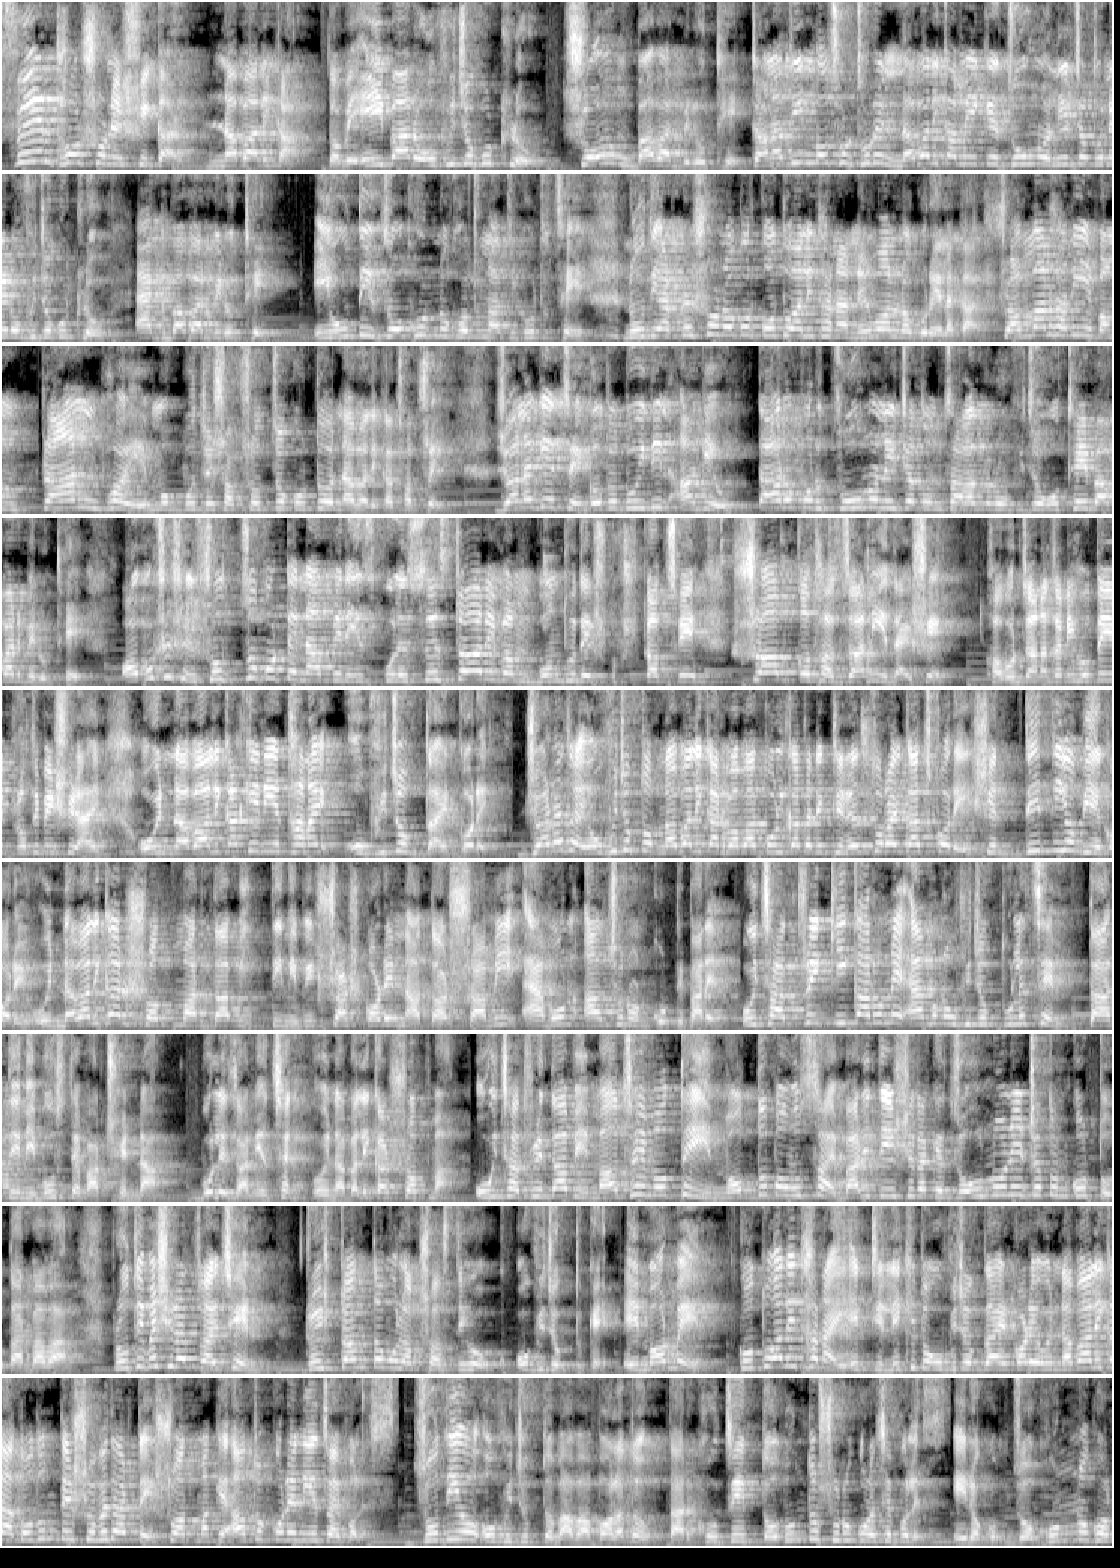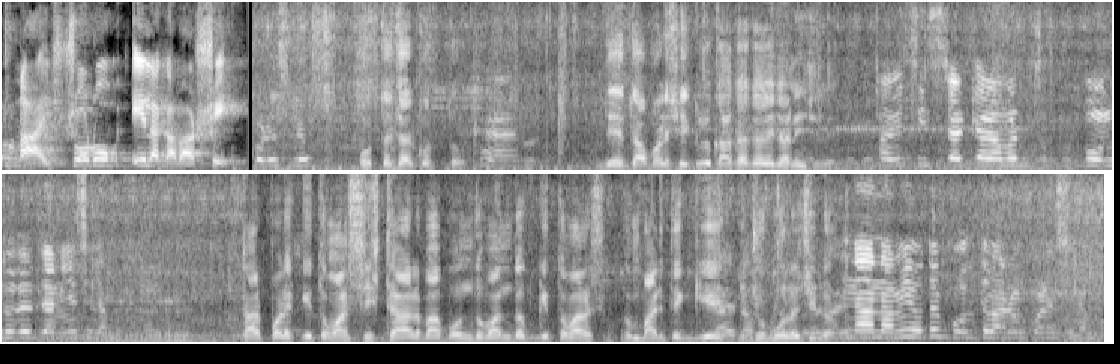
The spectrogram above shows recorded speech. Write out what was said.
ফের ধর্ষণের শিকার নাবালিকা। তবে এইবার অভিযোগ উঠল, স্বয়ং বাবার বিরুদ্ধে। টানা তিন বছর ধরে নাবালিকা মেয়েকে যৌন নির্যাতনের অভিযোগ উঠল এক বাবার বিরুদ্ধে। এই অতি জঘন্য ঘটনাটি ঘটেছে নদিয়া কৃষ্ণনগর কোতোয়ালি থানা নির্মলনগর এলাকা। সম্মানহানি এবং প্রাণ ভয়ে মুখ বুজে সব সহ্য করত নাবালিকা ছাত্রী। জানা গিয়েছে, গত দুই দিন আগেও তার উপর যৌন নির্যাতন চালানোর অভিযোগ ওঠে বাবার বিরুদ্ধে। অবশেষে সহ্য করতে না পেরে স্কুলের সিস্টার এবং বন্ধুদের কাছে সব কথা জানিয়ে দেয় সে। খবর জানাজানি হতেই প্রতিবেশীরাই ওই নাবালিকাকে নিয়ে থানায় অভিযোগ দায়ের করে। জানা যায়, অভিযুক্ত নাবালিকার বাবা কলকাতার একটি রেস্তোরাঁয় কাজ করে, সে দ্বিতীয় বিয়ে করে। ওই নাবালিকার সৎমার দাবি, তিনি বিশ্বাস করেন না তার স্বামী এমন আচরণ করতে পারেন। ওই ছাত্রী কি কারণে এমন অভিযোগ তুলেছেন তা তিনি বুঝতে পারছেন না। বলে জানিয়েছেন ওই নাবালিকার সৎমা। ওই ছাত্রীর দাবি মাঝে মধ্যেই মদ্যপ অবস্থায় বাড়িতে এসে তাকে যৌন নির্যাতন করত তার বাবা। প্রতিবেশীরা চাইছেন দৃষ্টান্তমূলক শাস্তি হোক অভিযুক্তকে। এই মর্মে কোতোয়ালি থানায় একটি লিখিত অভিযোগ দায়ের করে ওই নাবালিকা তদন্তের সুবিধার্থে সৎমাকে আটক করে নিয়ে যায় পুলিশ। যদিও অভিযুক্ত বাবা পলাতক তার খোঁজে তদন্ত শুরু করেছে পুলিশ। এরকম জঘন্য ঘটনায় সরব এলাকাবাসী। অত্যাচার করতো? হ্যাঁ। দিয়ে তারপরে সেগুলো কাকা কাকে জানিয়েছিলে? আমি সিস্টারকে আর আমার বন্ধুদের জানিয়েছিলাম। তারপরে কি তোমার সিস্টার বা বন্ধু বান্ধব কি তোমার বাড়িতে গিয়ে কিছু বলেছিল? না না আমি ওদের বলতে বারণ করেছিলাম।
